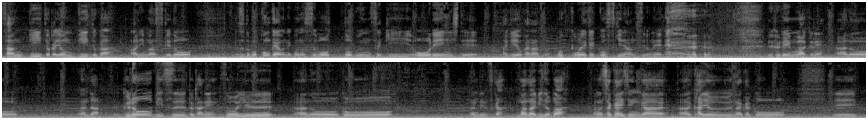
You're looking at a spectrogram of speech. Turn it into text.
3P とか 4P とかありますけどちょっと僕今回はねこのスウォット分析を例にしてあげようかなと。僕これ結構好きなんですよね。フレームワークね。あのなんだグロービスとかねそういうあのこう何ていうんですか？学びの場。社会人が通うなんかこう、えー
